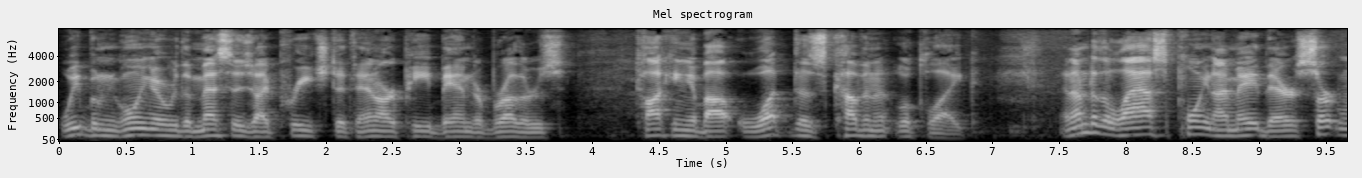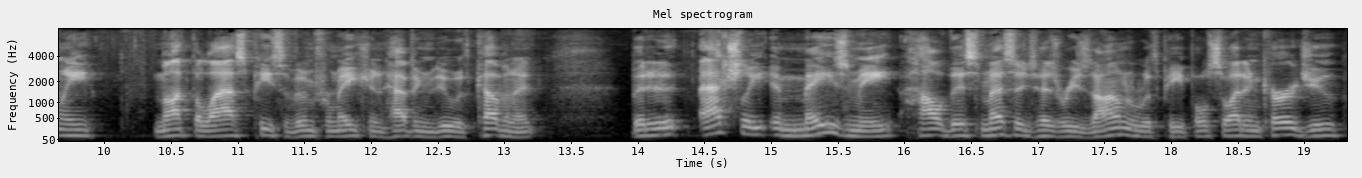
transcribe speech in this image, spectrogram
We've been going over the message I preached at the NRP Band of Brothers, talking about what does covenant look like. And under the last point I made there, certainly not the last piece of information having to do with covenant, but it actually amazed me how this message has resounded with people. So I'd encourage you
